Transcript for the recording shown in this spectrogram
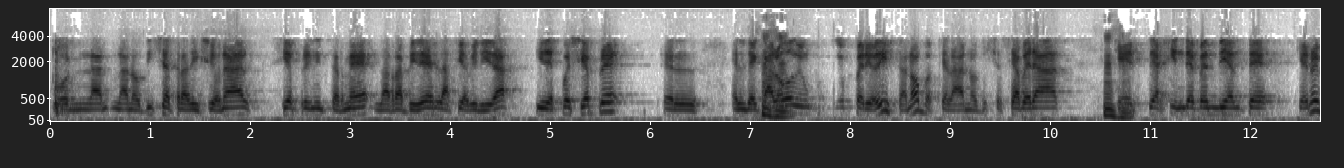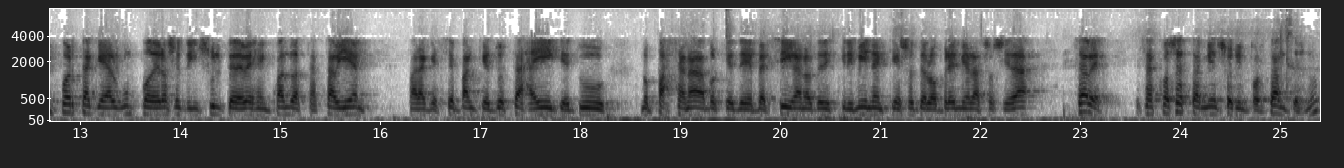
con la, noticia tradicional, siempre en Internet, la rapidez, la fiabilidad y después siempre el, el decálogo de, un, de un, periodista, ¿no? Pues que la noticia sea veraz, que seas independiente, que no importa que algún poderoso te insulte de vez en cuando, hasta está bien, para que sepan que tú estás ahí, que tú no pasa nada porque te persigan o te discriminen, que eso te lo premia la sociedad. ¿Sabes? Esas cosas también son importantes, ¿no?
